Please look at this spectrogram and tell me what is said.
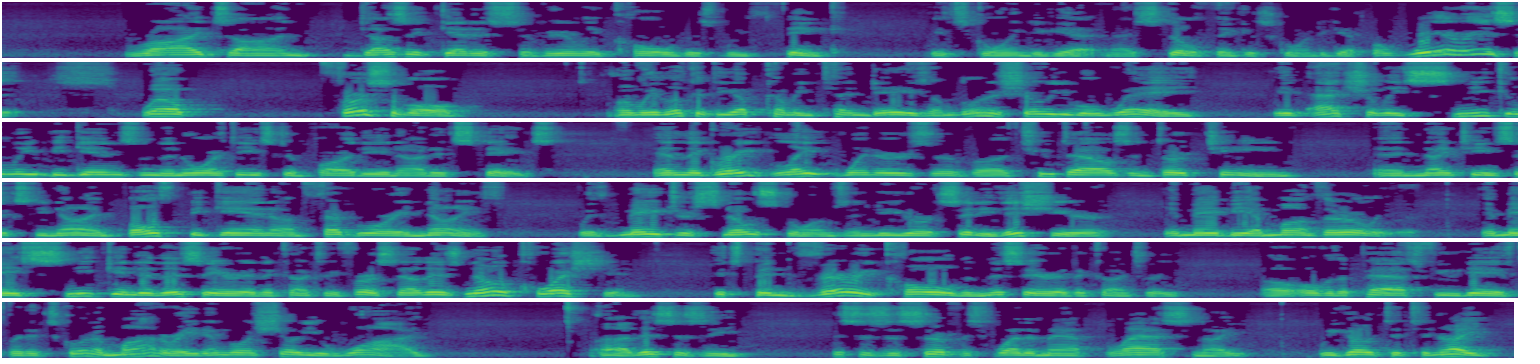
rides on does it get as severely cold as we think it's going to get? And I still think it's going to get. But where is it? Well, first of all, when we look at the upcoming 10 days, I'm going to show you a way it actually sneakily begins in the northeastern part of the United States. And the great late winters of uh, 2013 and 1969 both began on February 9th with major snowstorms in New York City. This year, it may be a month earlier it may sneak into this area of the country first. Now, there's no question it's been very cold in this area of the country uh, over the past few days, but it's going to moderate. I'm going to show you why. Uh, this is the this is the surface weather map last night. We go to tonight,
